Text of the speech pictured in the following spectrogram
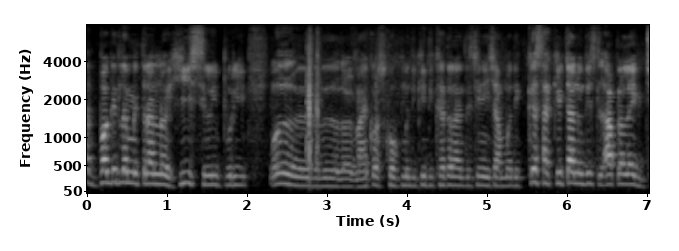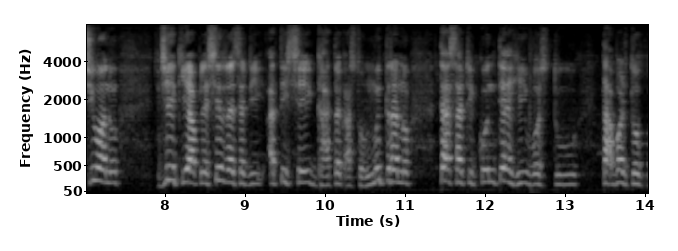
तर बघितलं मित्रांनो ही शिळीपुरी मायक्रोस्कोपमध्ये किती खतरनाक दिसली याच्यामध्ये कसा किटाणू दिसला आपल्याला एक जीवाणू जे की आपल्या शरीरासाठी अतिशय घातक असतो. मित्रांनो त्यासाठी कोणत्याही वस्तू ताबडतोब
